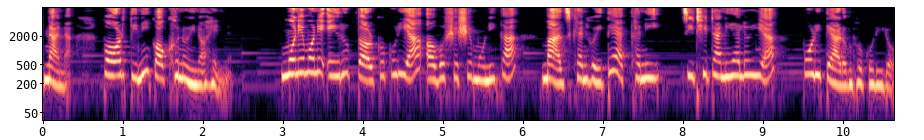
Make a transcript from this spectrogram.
না না, পর তিনি কখনোই নহেন। মনে মনে এইরূপ তর্ক করিয়া অবশেষে মনিকা মাঝখান হইতে একখানি চিঠি টানিয়া লইয়া পড়িতে আরম্ভ করিল।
